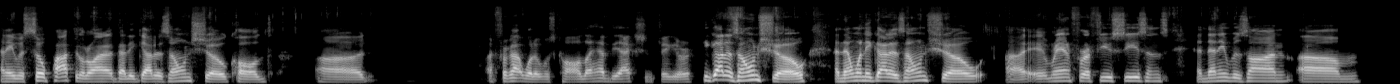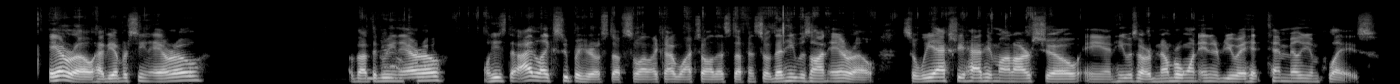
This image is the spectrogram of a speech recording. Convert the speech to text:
and he was so popular on it that he got his own show called uh, I forgot what it was called. I have the action figure. He got his own show, and then when he got his own show, uh, it ran for a few seasons, and then he was on um, Arrow. Have you ever seen Arrow? About the Green Arrow? Well, he's the I like superhero stuff, so I like I watch all that stuff. And so then he was on Arrow. So we actually had him on our show, and he was our number one interview. It hit 10 million plays.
